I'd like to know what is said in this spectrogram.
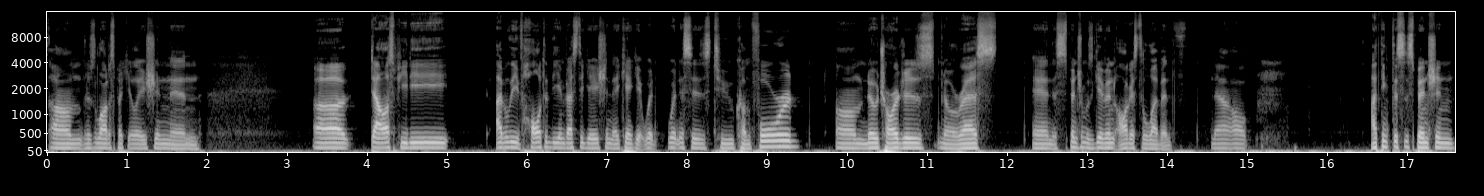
Um, there's a lot of speculation, and uh, Dallas PD, I believe, halted the investigation. They can't get wit- witnesses to come forward. Um, no charges, no arrests, and the suspension was given August 11th. Now, I think the suspension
